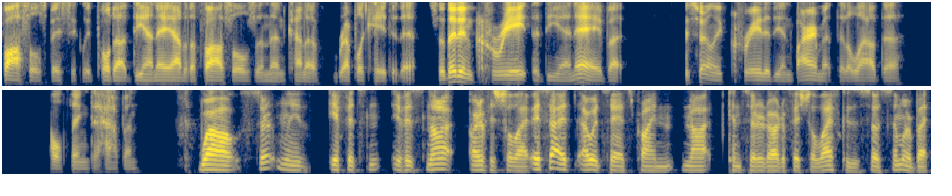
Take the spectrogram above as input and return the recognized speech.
fossils basically pulled out dna out of the fossils and then kind of replicated it. So they didn't create the dna but they certainly created the environment that allowed the whole thing to happen. Well, certainly, if it's if it's not artificial life, it's I, I would say it's probably not considered artificial life because it's so similar, but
